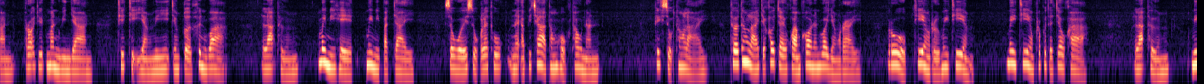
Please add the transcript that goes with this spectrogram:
าณ เพราะยึดมั่นวิญญาณ ทิฏฐิอย่างนี้จึงเกิดขึ้นว่า ละถึง ไม่มีเหตุ ไม่มีปัจจัย สวยสุขและทุกข์ในอภิชาทั้งหกเท่านั้น ภิกษุทั้งหลาย เธอทั้งหลายจะเข้าใจความข้อนั้นว่าอย่างไร รูปเที่ยงหรือไม่เที่ยง ไม่เที่ยงพระพุทธเจ้าค่ะ ละถึงมี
